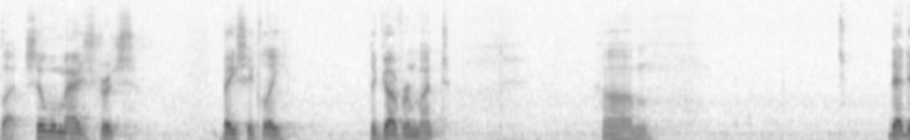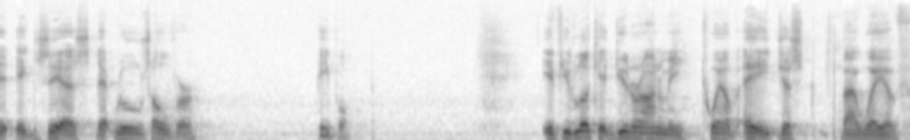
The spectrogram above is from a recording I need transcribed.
But civil magistrates, basically, the government, um, that it exists that rules over people. If you look at Deuteronomy 12:8, just by way of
